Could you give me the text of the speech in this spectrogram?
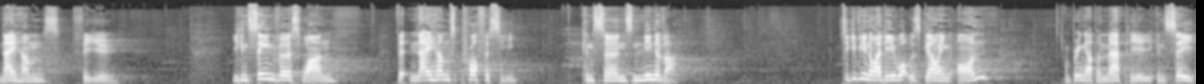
Nahum's for you. You can see in verse 1 that Nahum's prophecy concerns Nineveh. To give you an idea what was going on, I'll bring up a map here. You can see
